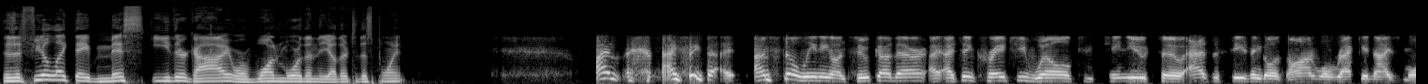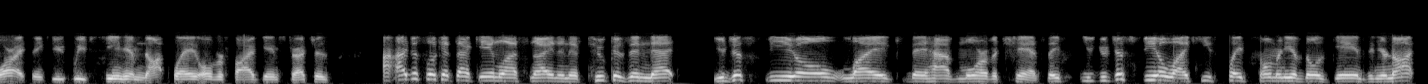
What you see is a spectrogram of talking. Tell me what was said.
does it feel like they miss either guy or one more than the other to this point? I I think that I'm still leaning on Tuukka there. I, I think Krejci will continue to, as the season goes on, will recognize more. I think you, we've seen him not play over five game stretches. I, I just look at that game last night, and if Tuukka's in net, you just feel like they have more of a chance. They you, you just feel like he's played so many of those games, and you're not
